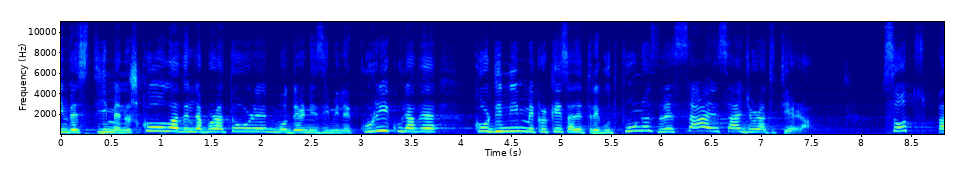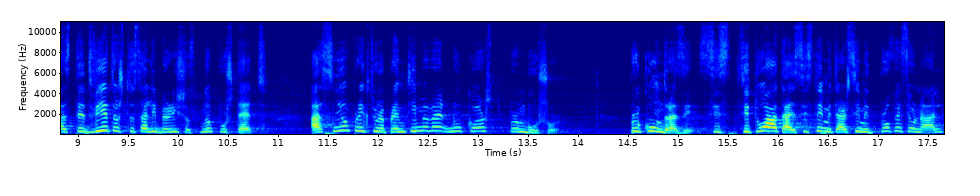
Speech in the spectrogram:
investime në shkolla dhe në laboratore, modernizimin e kurrikulave, koordinim me kërkesat e tregut punës dhe sa e sa gjëra të tjera. Sot, pas tetë vjetësh të Sali Berishës në pushtet, asnjë prej këtyre premtimeve nuk është përmbushur. Përkundrazi, situata e sistemit të arsimit profesional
